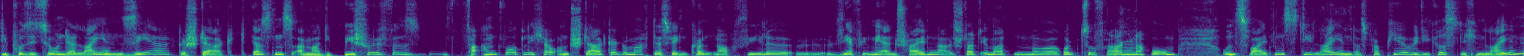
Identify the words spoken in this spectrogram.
die Position der Laien sehr gestärkt. Erstens einmal die Bischöfe verantwortlicher und stärker gemacht. Deswegen könnten auch viele äh, sehr viel mehr entscheiden, statt immer nur rückzufragen nach Rom. Und zweitens die Laien. Das Papier über die christlichen Laien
